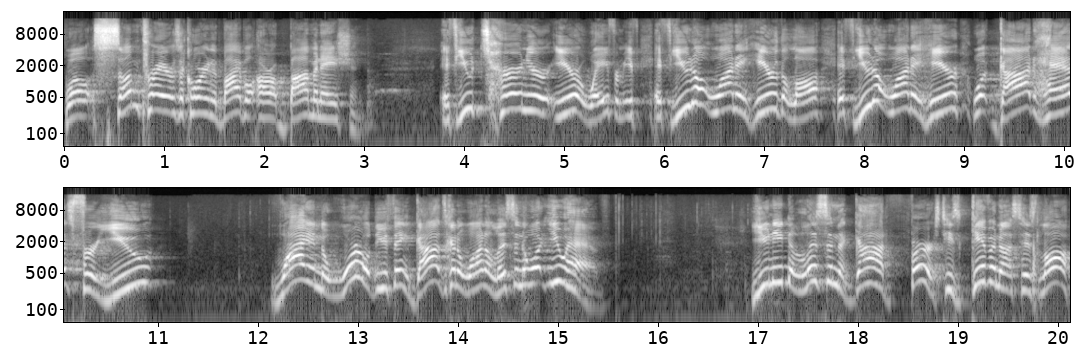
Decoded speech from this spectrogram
Well, some prayers, according to the Bible, are abomination. If you turn your ear away from, if, if you don't want to hear the law, if you don't want to hear what God has for you, why in the world do you think God's going to want to listen to what you have? You need to listen to God first. He's given us His law.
